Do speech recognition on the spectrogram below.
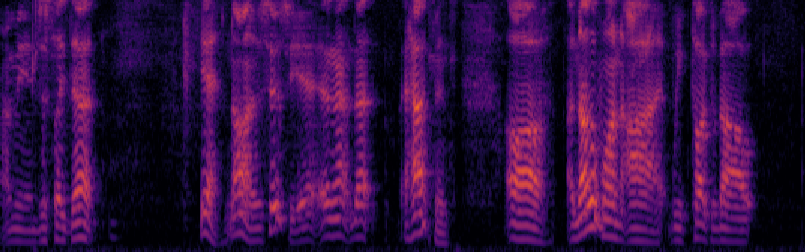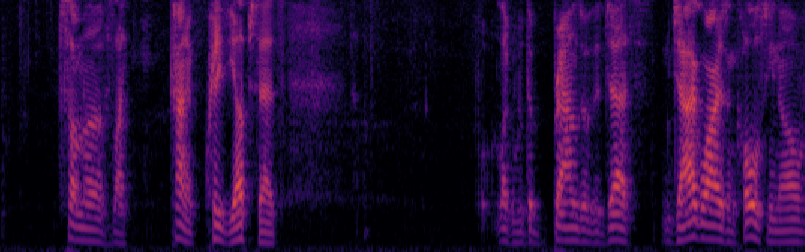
I mean, just like that. Yeah, no, seriously, yeah, and that that happens. Uh, another one, uh, we talked about some of like kind of crazy upsets, like with the Browns or the Jets, Jaguars and Colts. You know,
